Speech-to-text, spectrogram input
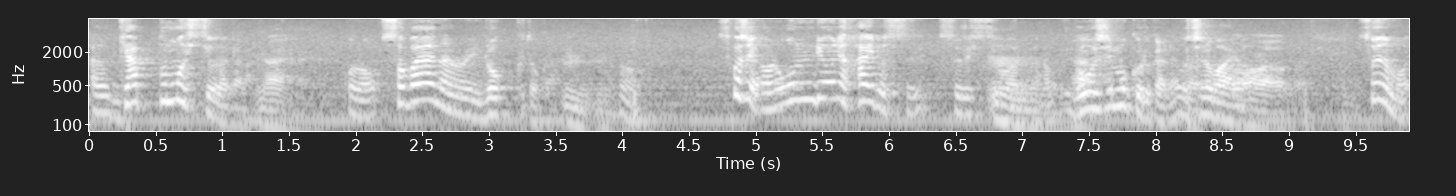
あのギャップも必要だから、はいはい。この蕎麦屋なのにロックとか、うんうん。うん。少しあの音量に配慮すする必要がある、うん。老人も来るからね、うちの場合は、はそういうのも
